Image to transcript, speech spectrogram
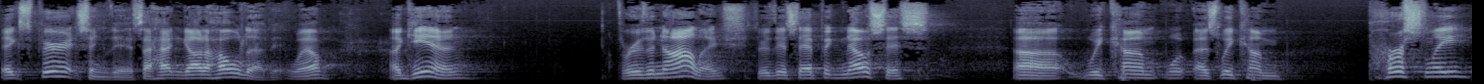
experiencing this. I hadn't got a hold of it. Well, again, through the knowledge, through this epignosis, uh, we come, as we come personally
